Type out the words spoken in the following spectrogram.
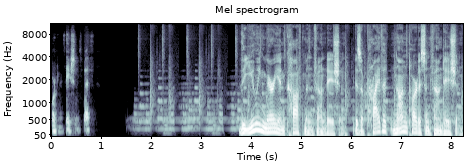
organizations with. The Ewing Marion Kauffman Foundation is a private, nonpartisan foundation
